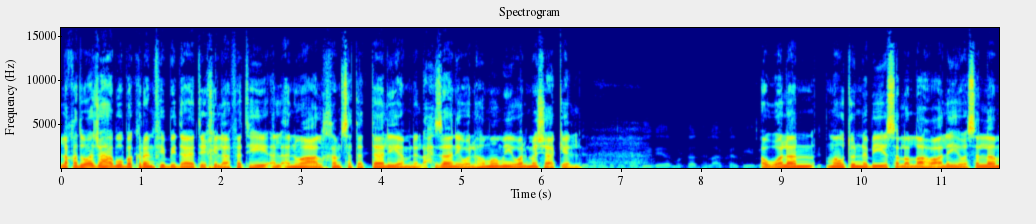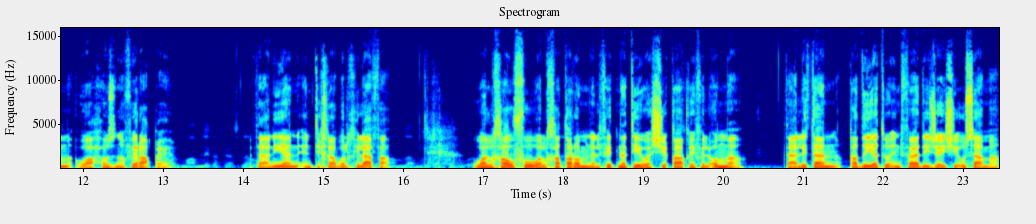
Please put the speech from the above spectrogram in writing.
لقد واجه أبو بكر في بداية خلافته الأنواع الخمسة التالية من الأحزان والهموم والمشاكل. اولا موت النبي صلى الله عليه وسلم وحزن فراقه. ثانيا انتخاب الخلافة. والخوف والخطر من الفتنة والشقاق في الأمة. ثالثا قضية انفاذ جيش أسامة.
